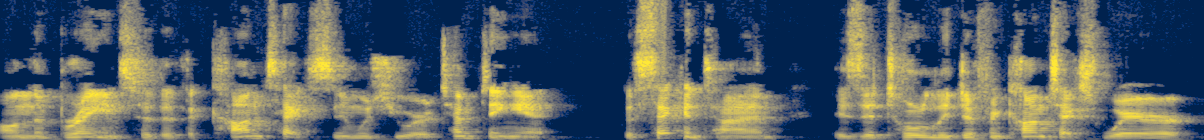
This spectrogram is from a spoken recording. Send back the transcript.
on the brain, so that the context in which you were attempting it the second time is a totally different context where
